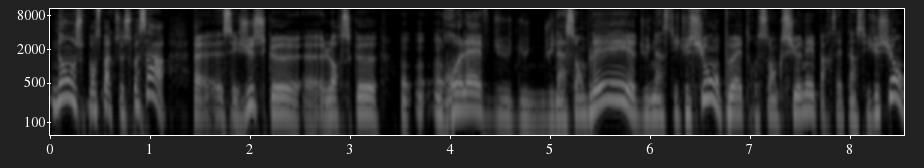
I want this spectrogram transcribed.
non, je ne pense pas que ce soit ça. Euh, c'est juste que euh, lorsque on, relève d'une assemblée, d'une institution, on peut être sanctionné par cette institution.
